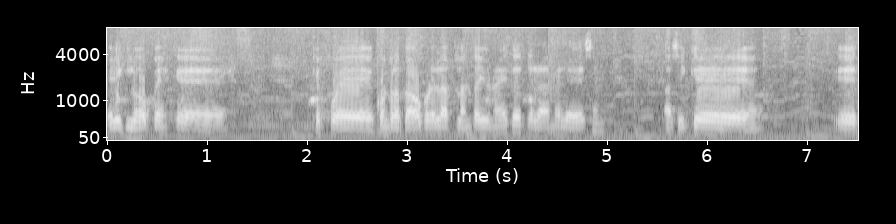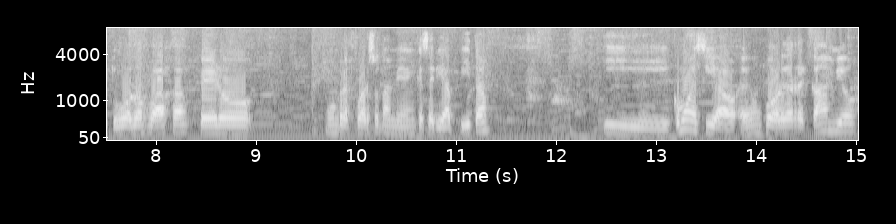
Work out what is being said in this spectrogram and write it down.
Eric López que, que fue contratado por el Atlanta United de la MLS, así que eh, tuvo dos bajas, pero un refuerzo también que sería Pita. Y como decía, es un jugador de recambio,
